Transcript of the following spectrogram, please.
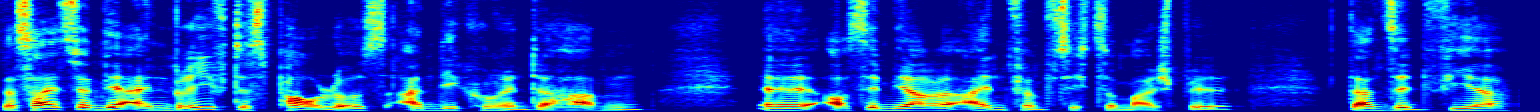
Das heißt, wenn wir einen Brief des Paulus an die Korinther haben, äh, aus dem Jahre 51 zum Beispiel, dann sind wir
